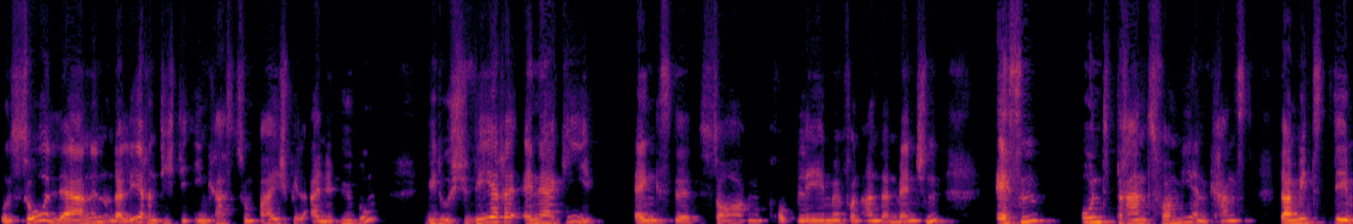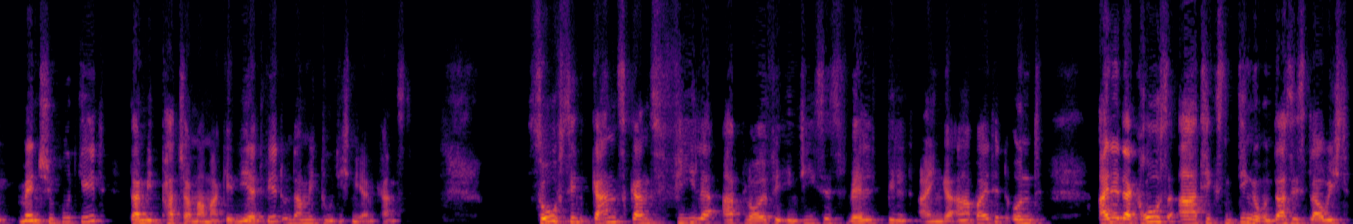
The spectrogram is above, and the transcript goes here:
Und so lernen und da lehren dich die Inkas zum Beispiel eine Übung, wie du schwere Energie, Ängste, Sorgen, Probleme von anderen Menschen essen und transformieren kannst, damit dem Menschen gut geht, damit Pachamama genährt wird und damit du dich nähren kannst. So sind ganz, ganz viele Abläufe in dieses Weltbild eingearbeitet. Und eine der großartigsten Dinge, und das ist, glaube ich,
